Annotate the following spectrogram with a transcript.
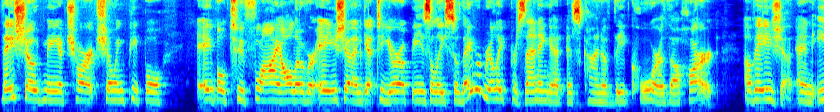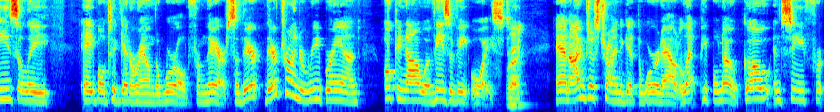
they showed me a chart showing people able to fly all over Asia and get to Europe easily. So they were really presenting it as kind of the core, the heart of Asia and easily able to get around the world from there. So they're they're trying to rebrand Okinawa vis-a-vis OIST. Right. And I'm just trying to get the word out, let people know, go and see for,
